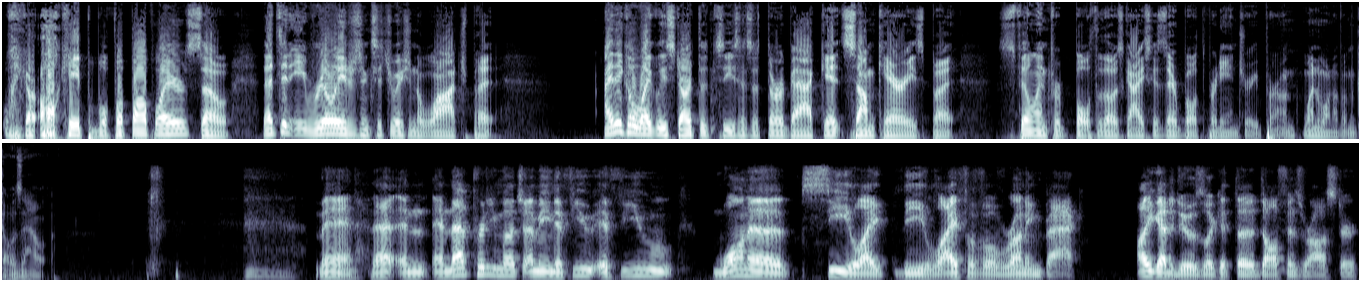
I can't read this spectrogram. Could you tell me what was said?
like are all capable football players. So that's a really interesting situation to watch. But I think he'll likely start the season as a third back, get some carries, but fill in for both of those guys because they're both pretty injury prone when one of them goes out. Man, that and and that pretty much. I mean, if you if you want to see like the life of a running back, all you got to do is look at the Dolphins roster.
